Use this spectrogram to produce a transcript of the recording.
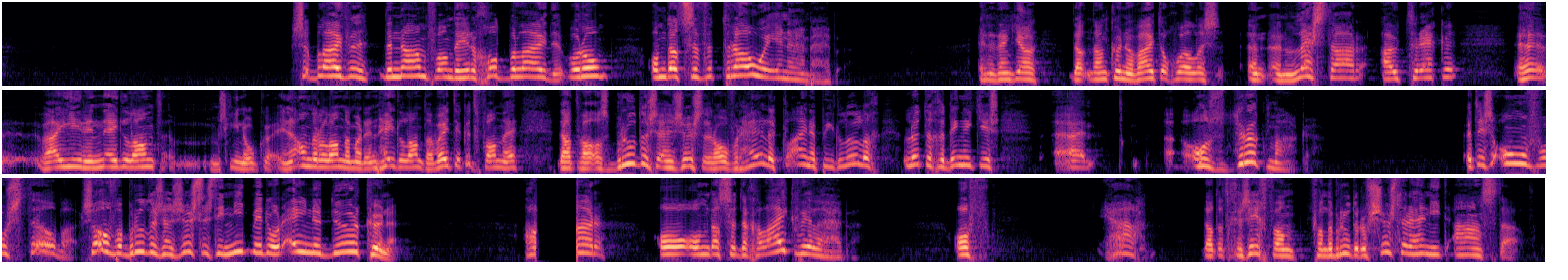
Ze blijven de naam van de Heere God beleiden. Waarom? Omdat ze vertrouwen in Hem hebben. En dan denk je, ja, dan, dan kunnen wij toch wel eens een, een les daar uittrekken. Wij hier in Nederland, misschien ook in andere landen, maar in Nederland, daar weet ik het van, hè, dat we als broeders en zusters over hele kleine pietlullig, luttige dingetjes eh, ons druk maken. Het is onvoorstelbaar. Zoveel broeders en zusters die niet meer door ene deur kunnen. Maar omdat ze er gelijk willen hebben. Of ja, dat het gezicht van, van de broeder of zuster hen niet aanstaat.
